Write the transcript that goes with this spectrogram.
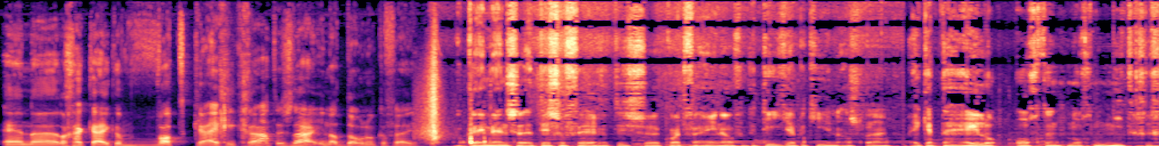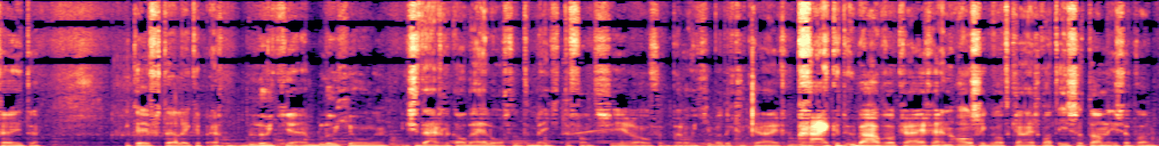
En uh, dan ga ik kijken, wat krijg ik gratis daar in dat donorcafé. Oké mensen, het is zover. Het is uh, kwart voor één. Over een kwartiertje heb ik hier een afspraak. Ik heb de hele ochtend nog niet gegeten. Ik kan je vertellen, ik heb echt bloedje en bloedje honger. Ik zit eigenlijk al de hele ochtend een beetje te fantaseren over het broodje wat ik ga krijgen. Ga ik het überhaupt wel krijgen? En als ik wat krijg, wat is het dan? Is het dan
